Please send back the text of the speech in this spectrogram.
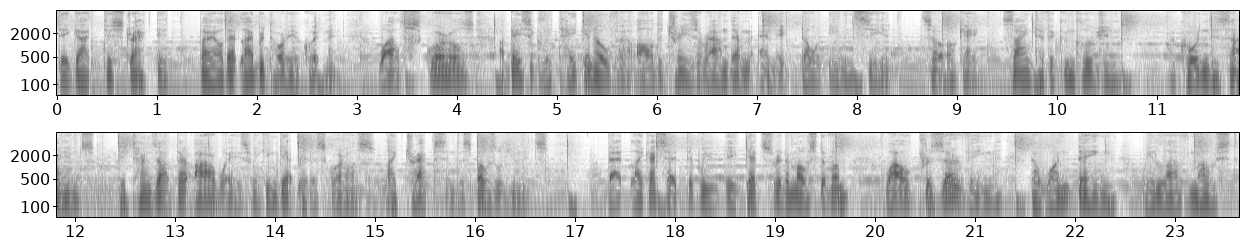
they got distracted by all that laboratory equipment, while squirrels are basically taking over all the trees around them and they don't even see it. So, okay, scientific conclusion. According to science, it turns out there are ways we can get rid of squirrels, like traps and disposal units. That, like I said, that we it gets rid of most of them while preserving the one thing we love most,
